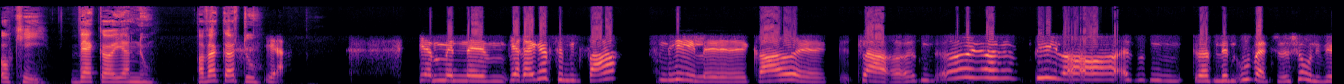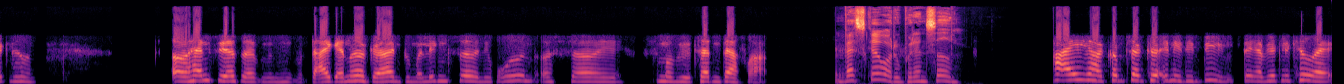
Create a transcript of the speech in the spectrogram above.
okay, hvad gør jeg nu? Og hvad gør du? Ja. Jamen, øh, jeg ringer til min far, sådan helt øh, græde øh, klar, og sådan, åh, jeg har biler, og altså sådan, det var sådan lidt en uvandt situation i virkeligheden. Og han siger så, at der er ikke andet at gøre, end du må lægge en sædel i ruden, og så, øh, så må vi jo tage den derfra. Hvad skriver du på den sædel? Hej, jeg har kommet til at køre ind i din bil. Det er jeg virkelig ked af.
